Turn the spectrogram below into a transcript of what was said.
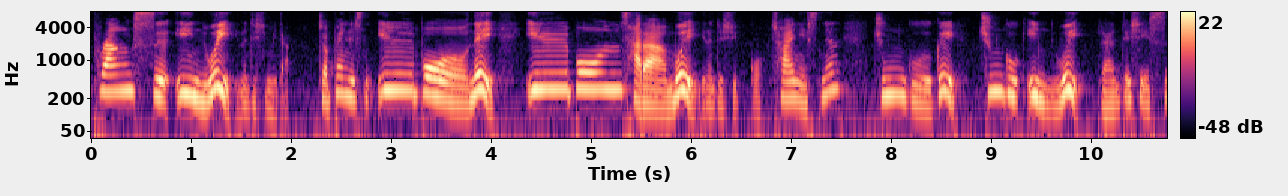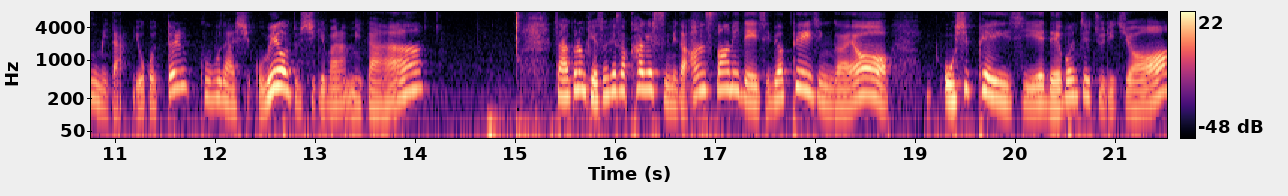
프랑스인의 이런 뜻입니다. 저페니스는 일본의 일본 사람의 이런 뜻이 있고 차이니스는 중국의 중국인의 라는 뜻이 있습니다. 요것들 구분하시고 외워두시기 바랍니다. 자, 그럼 계속 해석하겠습니다. On sunny days 몇 페이지인가요? 50페이지의 네 번째 줄이죠.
